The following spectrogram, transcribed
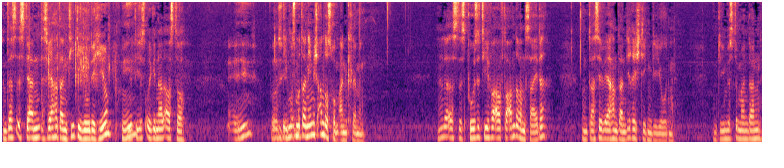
Und das ist dann, das wäre dann die Diode hier. Die ist original aus der. Die muss man dann nämlich andersrum anklemmen. Ja, da ist das Positive auf der anderen Seite. Und das hier wären dann die richtigen Dioden. Und die müsste man dann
